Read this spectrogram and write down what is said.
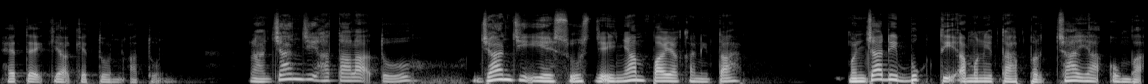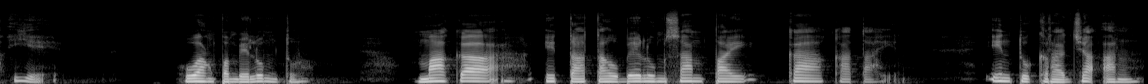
Hete kia ketun atun. Nah janji hatala tu, janji Yesus jadi nyampai akan ita menjadi bukti amunita percaya umbak iye huang pembelum tu. Maka ita tahu belum sampai ka katahin. Intu kerajaan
